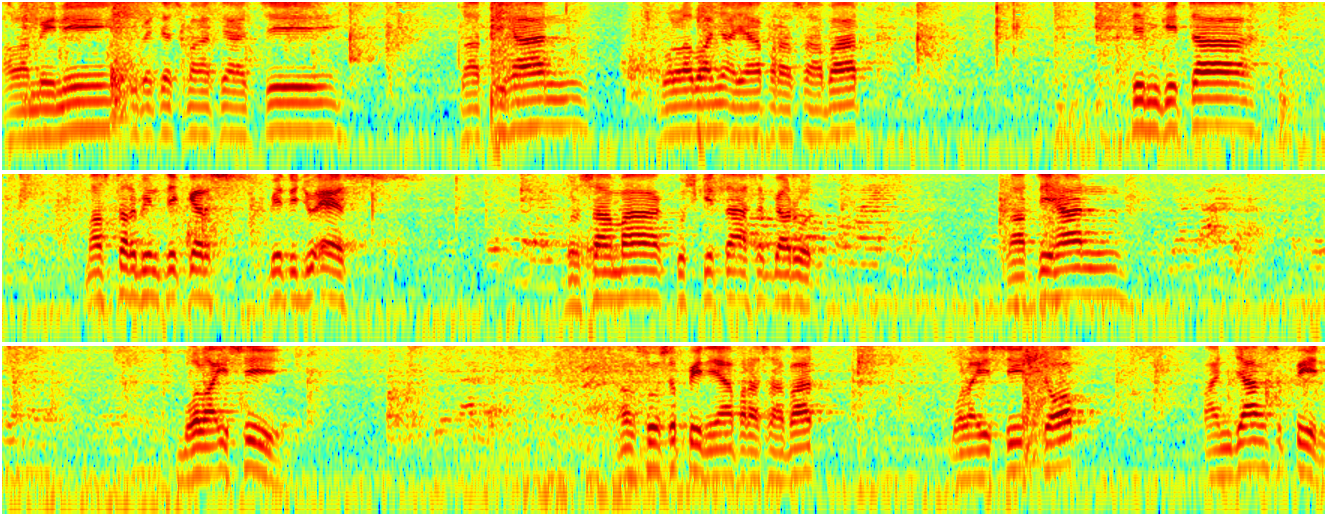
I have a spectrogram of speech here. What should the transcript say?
Malam ini di PT Semangat CAC Latihan bola banyak ya para sahabat. Tim kita Master Bintikers B7S Bersama kus kita Asep Garut. Latihan bola isi. Langsung spin ya para sahabat. Bola isi chop. Panjang spin.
